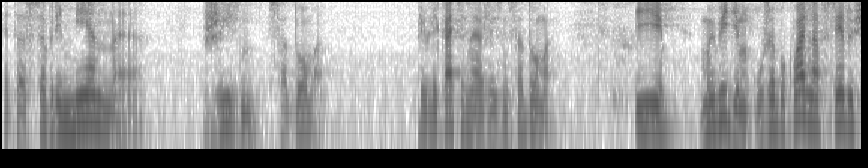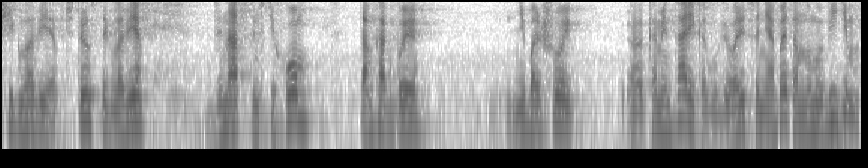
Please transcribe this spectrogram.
это современная жизнь Содома, привлекательная жизнь Содома. И мы видим уже буквально в следующей главе, в 14 главе, 12 стихом, там как бы небольшой э, комментарий, как бы говорится не об этом, но мы видим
